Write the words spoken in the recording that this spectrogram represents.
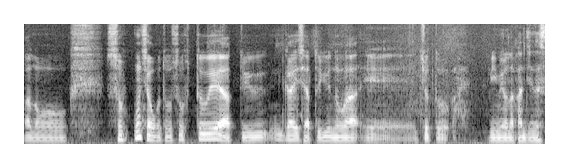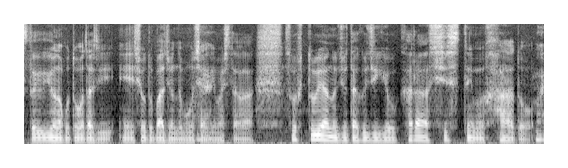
あの御社のことをソフトウェアという会社というのは、えー、ちょっと微妙な感じですというようなことを私、えー、ショートバージョンで申し上げましたが、はい、ソフトウェアの受託事業からシステムハード、はい、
